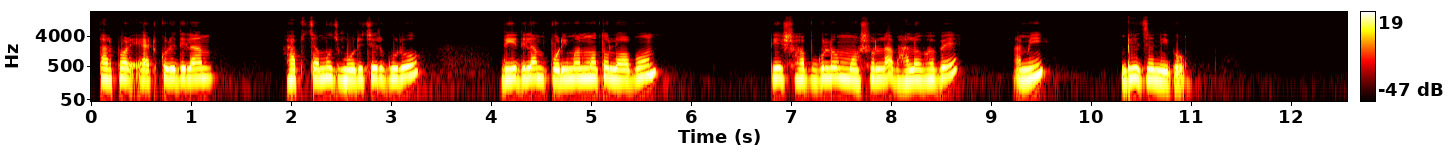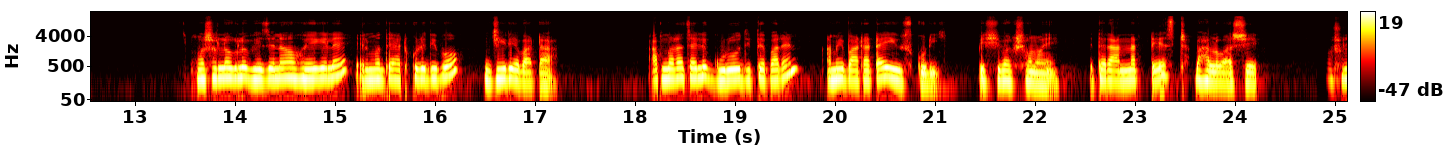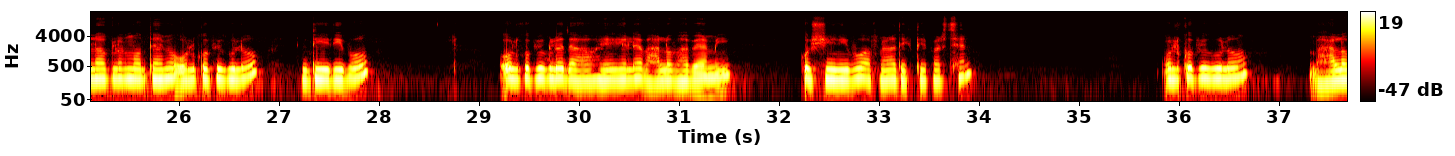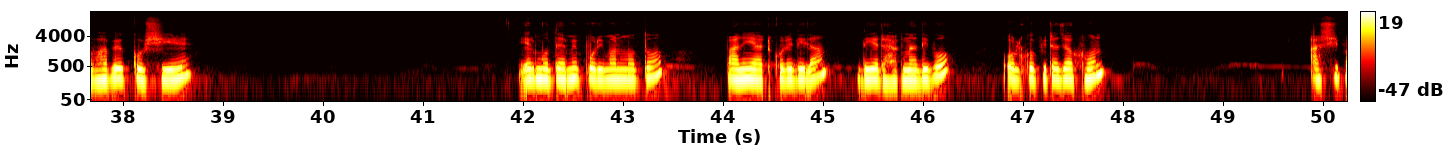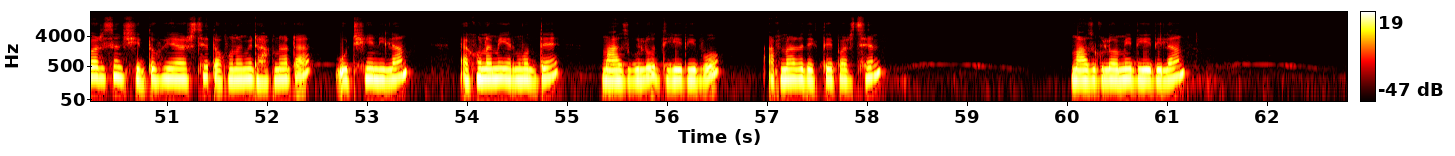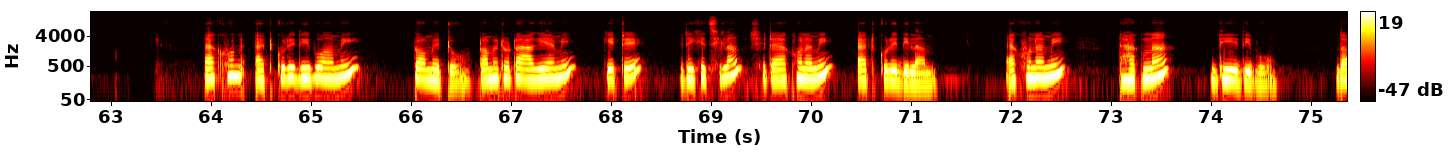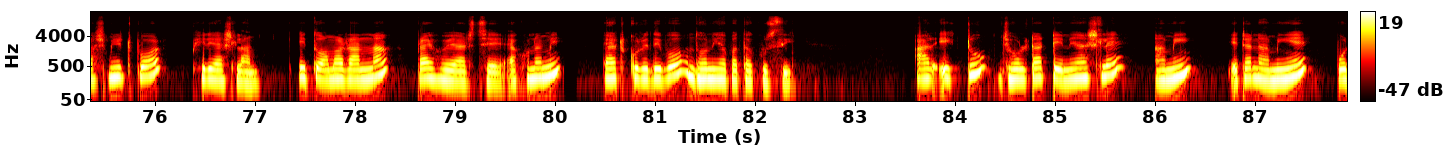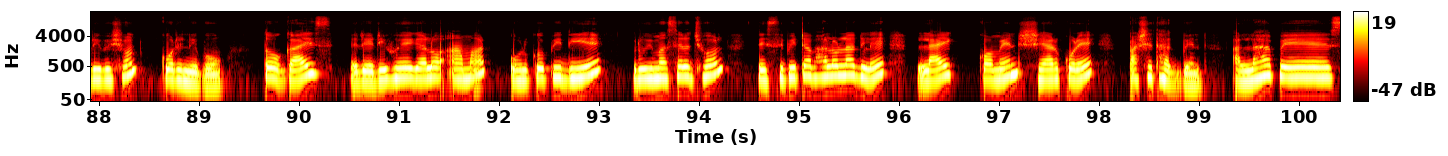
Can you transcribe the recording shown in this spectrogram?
তারপর অ্যাড করে দিলাম হাফ চামচ মরিচের গুঁড়ো, দিয়ে দিলাম পরিমাণ মতো লবণ, দিয়ে সবগুলো মশলা ভালোভাবে আমি ভেজে নিব। মশলাগুলো ভেজে নেওয়া হয়ে গেলে এর মধ্যে অ্যাড করে দিব জিরে বাটা। আপনারা চাইলে গুঁড়োও দিতে পারেন, আমি বাটাটাই ইউজ করি বেশিরভাগ সময়ে, এতে রান্নার টেস্ট ভালো আসে। মশলাগুলোর মধ্যে আমি ওলকপিগুলো দিয়ে দিব। ওলকপিগুলো দেওয়া হয়ে গেলে ভালোভাবে আমি কষিয়ে নিব, আপনারা দেখতে পাচ্ছেন ওলকপিগুলো ভালোভাবে কষিয়ে এর মধ্যে আমি পরিমাণ মতো পানি অ্যাড করে দিলাম, দিয়ে ঢাকনা দিব। ওলকপিটা যখন আশি পার্সেন্ট সিদ্ধ হয়ে আসছে, তখন আমি ঢাকনাটা উঠিয়ে নিলাম। এখন আমি এর মধ্যে মাছগুলো দিয়ে দিব। আপনারা দেখতে পাচ্ছেন মাছগুলো আমি দিয়ে দিলাম। এখন অ্যাড করে দিব আমি টমেটো। টমেটোটা আগে আমি কেটে রেখেছিলাম, সেটা এখন আমি অ্যাড করে দিলাম। এখন আমি ঢাকনা দিয়ে দিব। দশ মিনিট পর ফিরে আসলাম। এই তো আমার রান্না প্রায় হয়ে আসছে। এখন আমি অ্যাড করে দিব ধনিয়া পাতা কুচি। আর একটু ঝোলটা টেনে আসলে আমি এটা নামিয়ে পরিবেশন করে নেব। তো গাইস রেডি হয়ে গেল আমার ওলকপি দিয়ে রুই মাছের ঝোল। রেসিপিটা ভালো লাগলে লাইক কমেন্ট শেয়ার করে পাশে থাকবেন। আল্লাহ হাফেজ।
